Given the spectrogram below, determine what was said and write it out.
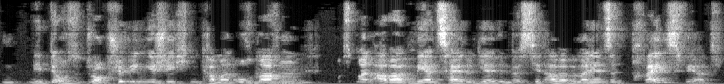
Neben der auch so Dropshipping-Geschichten kann man auch machen, mhm. muss man aber mehr Zeit und Geld investieren. Aber wenn man jetzt preiswert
